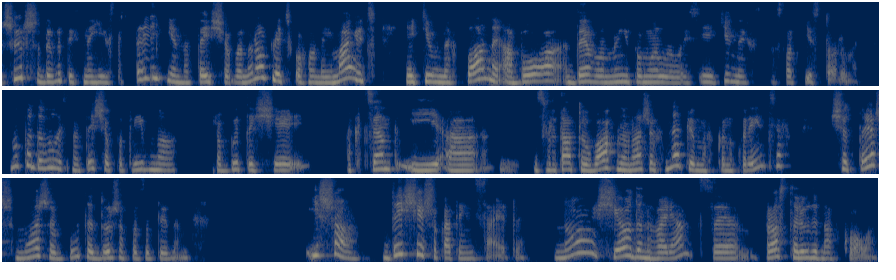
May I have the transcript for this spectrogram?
ширше, дивитись на їх стратегії, на те, що вони роблять, кого наймають, які в них плани, або де вони помилились, і які в них слабкі сторони. Ми подивились на те, що потрібно робити ще акцент і а, звертати увагу на наших непрямих конкурентів, що теж може бути дуже позитивним. І що? Де ще шукати інсайти? Ну, ще один варіант це просто люди навколо.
